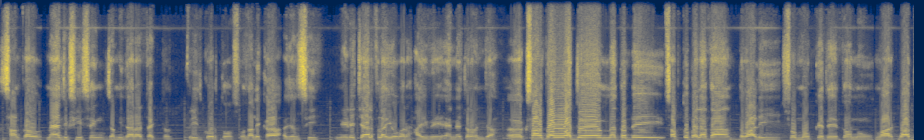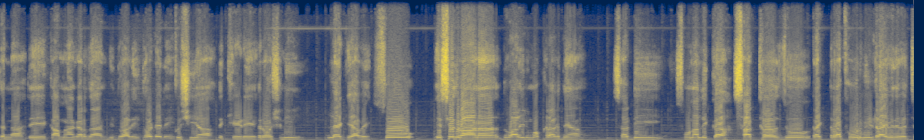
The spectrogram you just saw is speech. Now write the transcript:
ਕਿਸਾਨ ਭਰਾਓ, ਮੈਂ ਜਗਸੀਰ ਸਿੰਘ, ਜ਼ਮੀਂਦਾਰਾ ਟਰੈਕਟਰ, ਫਰੀਦਕੋਟ ਤੋਂ ਸੋਨਾਲਿਕਾ ਏਜੰਸੀ, ਨੇੜੇ ਚਹਿਲ ਫਲਾਈਓਵਰ, ਹਾਈਵੇ NH 53 ਕਿਸਾਨ ਭਰਾਓ, ਅੱਜ ਮੈਂ ਤੁਹਾਡੇ ਸਭ ਤੋਂ ਪਹਿਲਾਂ ਤਾਂ ਦੀਵਾਲੀ ਸ਼ੁਭ ਮੌਕੇ ਤੇ ਤੁਹਾਨੂੰ ਮੁਬਾਰਕਬਾਦ ਦਿੰਦਾ ਤੇ ਕਾਮਨਾ ਕਰਦਾ ਵੀ ਦੀਵਾਲੀ ਤੁਹਾਡੇ ਲਈ ਖੁਸ਼ੀਆਂ ਤੇ ਖੇੜੇ ਰੋਸ਼ਨੀ ਲੈ ਕੇ ਆਵੇ। ਸੋ, ਇਸੇ ਦੌਰਾਨ ਦੀਵਾਲੀ ਨੂੰ ਮੁੱਖ ਰੱਖਦਿਆਂ ਸਾਡੀ ਸੋਨਾਲਿਕਾ 60 ਜੋ ਟਰੈਕਟਰ ਆ 4 ਵੀਲ ਡਰਾਈਵ ਦੇ ਵਿੱਚ,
